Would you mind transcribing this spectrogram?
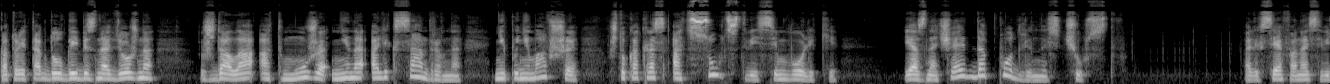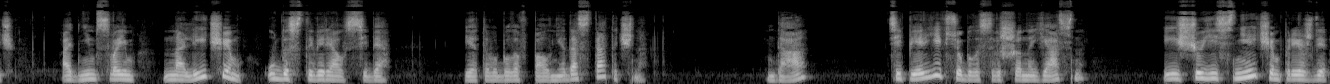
которая так долго и безнадежно ждала от мужа Нина Александровна, не понимавшая, что как раз отсутствие символики и означает доподлинность чувств. Алексей Афанасьевич одним своим наличием удостоверял себя — и этого было вполне достаточно. Да, теперь ей все было совершенно ясно, и еще яснее, чем прежде,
